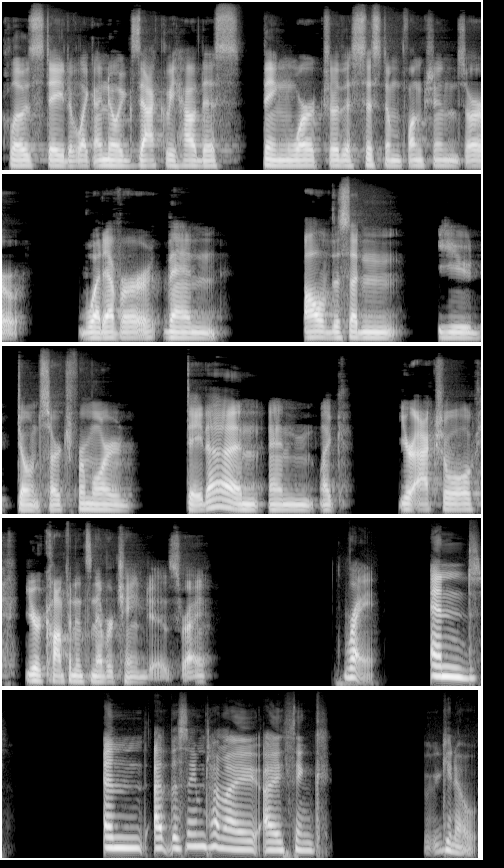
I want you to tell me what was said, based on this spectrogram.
closed state of like i know exactly how this thing works or this system functions or whatever then all of a sudden you don't search for more data and and like your actual your confidence never changes right? Right. And and at the same time i i think you know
